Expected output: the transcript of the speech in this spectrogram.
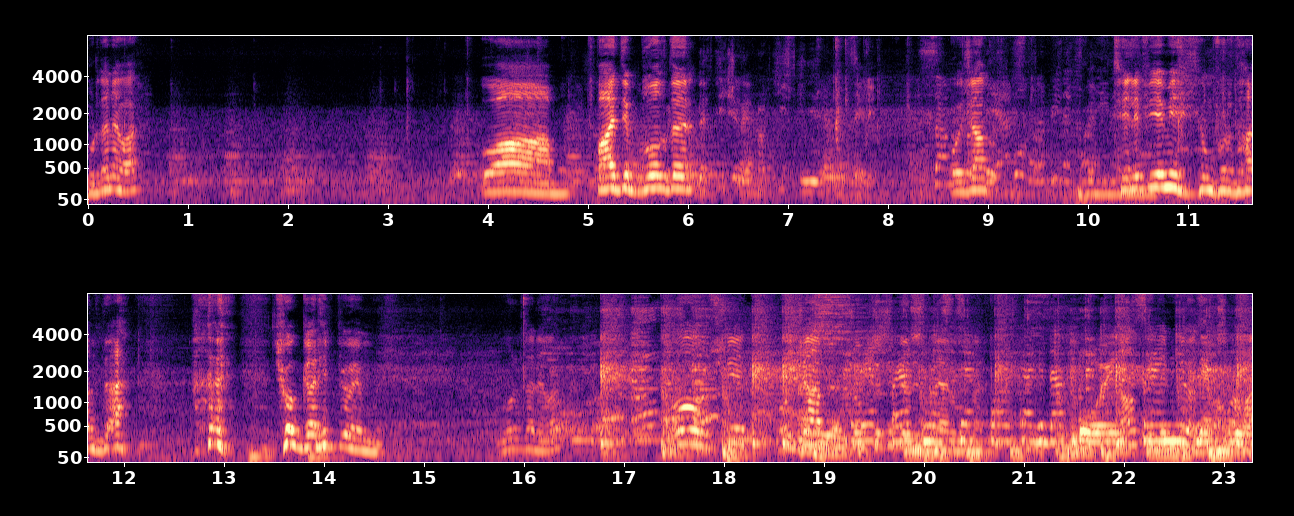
Burada ne var? Wow, bodybuilder. Hocam telif yemeyelim buradan da. Çok garip bir oyunmuş. Burada ne var? Oh shit. Hocam çok kötü görüntüler bunlar. Dans edebiliyoruz ama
